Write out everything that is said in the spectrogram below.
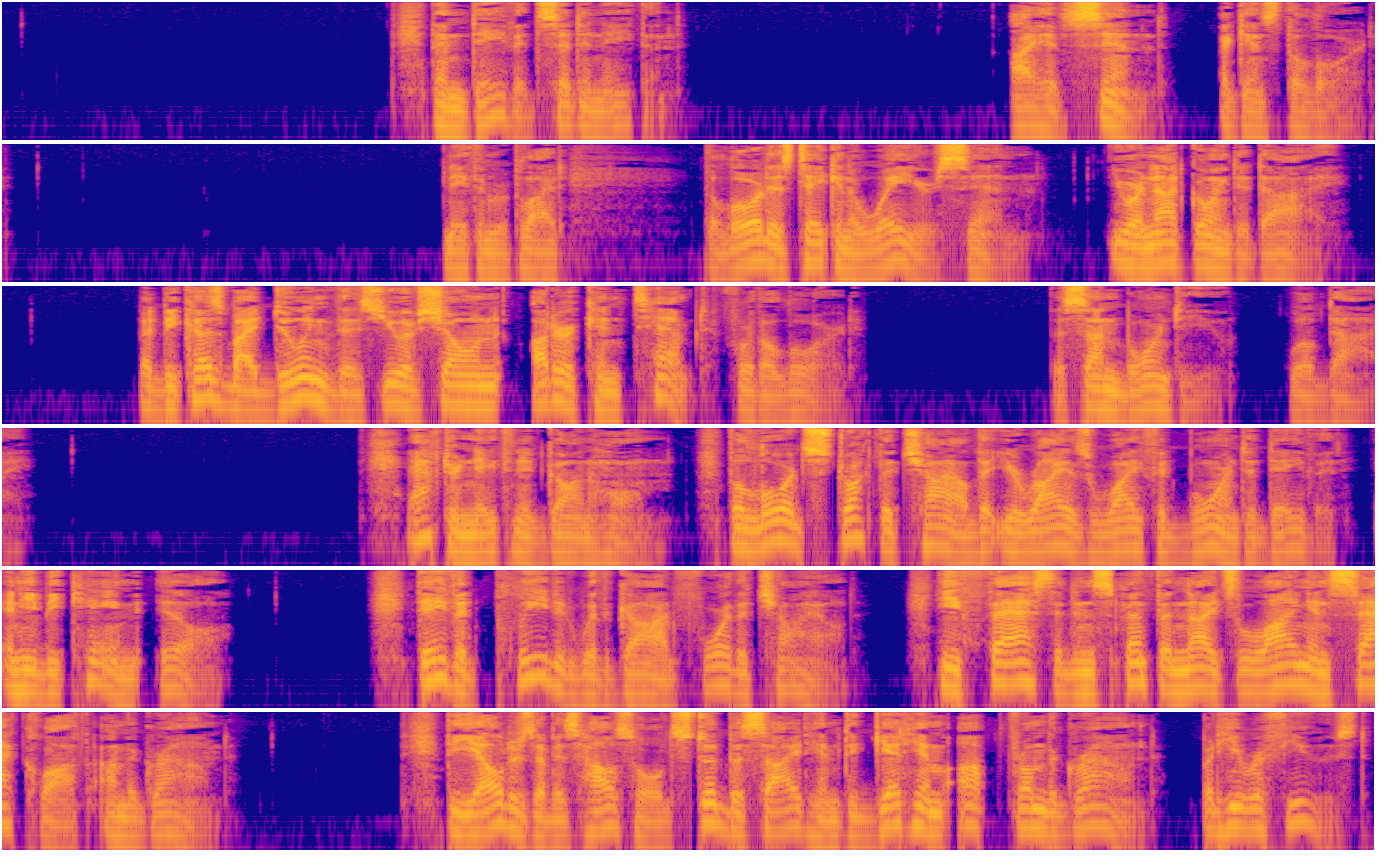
Then david said to nathan i have sinned against the lord nathan replied the lord has taken away your sin. You are not going to die. But because by doing this you have shown utter contempt for the lord the son born to you will die. After nathan had gone home the lord struck the child that uriah's wife had borne to david and he became ill. David pleaded with god for the child. He fasted and spent the nights lying in sackcloth on the ground the elders of his household stood beside him to get him up from the ground but he refused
